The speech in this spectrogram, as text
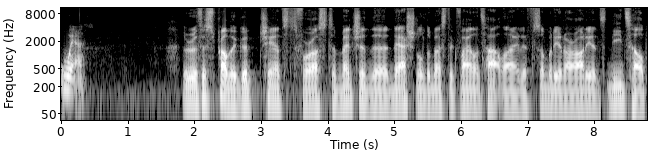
with. Ruth, this is probably a good chance for us to mention the National Domestic Violence Hotline. If somebody in our audience needs help,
